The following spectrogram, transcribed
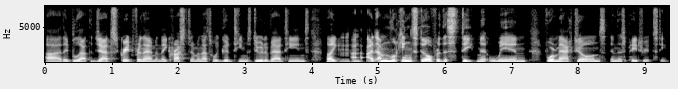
Uh, they blew out the Jets. Great for them, and they crushed them. And that's what good teams do to bad teams. Like, mm-hmm. I, I'm looking still for the statement win for Mac Jones in this Patriots team.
